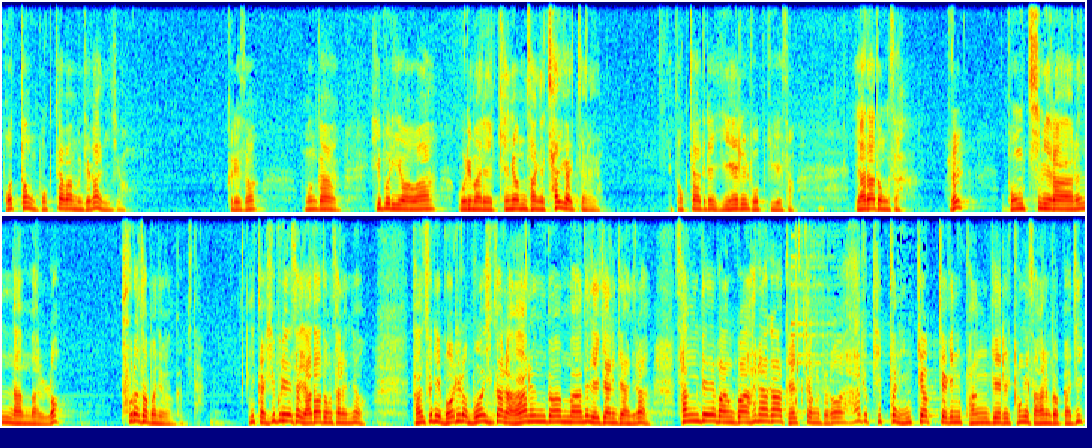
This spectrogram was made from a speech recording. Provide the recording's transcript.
보통 복잡한 문제가 아니죠. 그래서 뭔가 히브리어와 우리말의 개념상의 차이가 있잖아요. 독자들의 이해를 돕기 위해서 야다 동사를 동침이라는 낱말로 풀어서 번역한 겁니다. 그러니까 히브리에서 야다 동사는요. 단순히 머리로 무엇인가를 아는 것만을 얘기하는 게 아니라 상대방과 하나가 될 정도로 아주 깊은 인격적인 관계를 통해서 아는 것까지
